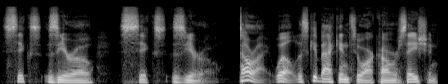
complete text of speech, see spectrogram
6060. All right, well, let's get back into our conversation.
